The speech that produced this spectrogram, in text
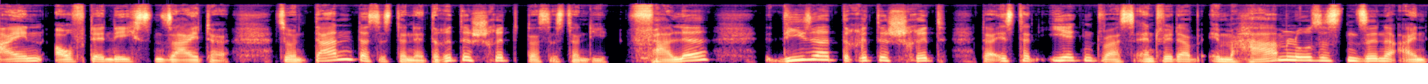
ein auf der nächsten Seite. So, und dann, das ist dann der dritte Schritt, das ist dann die Falle. Dieser dritte Schritt, da ist dann irgendwas, entweder im harmlosesten Sinne ein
